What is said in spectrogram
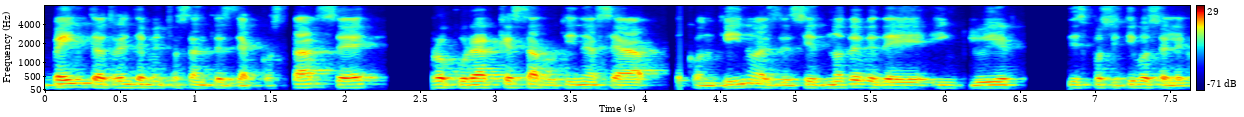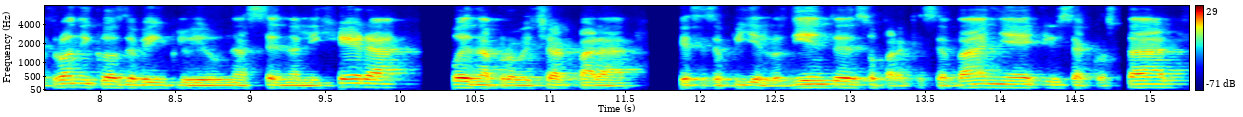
20 o 30 minutos antes de acostarse, procurar que esta rutina sea continua, es decir, no debe de incluir dispositivos electrónicos, debe incluir una cena ligera, pueden aprovechar para que se cepille los dientes o para que se bañe, irse a acostar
